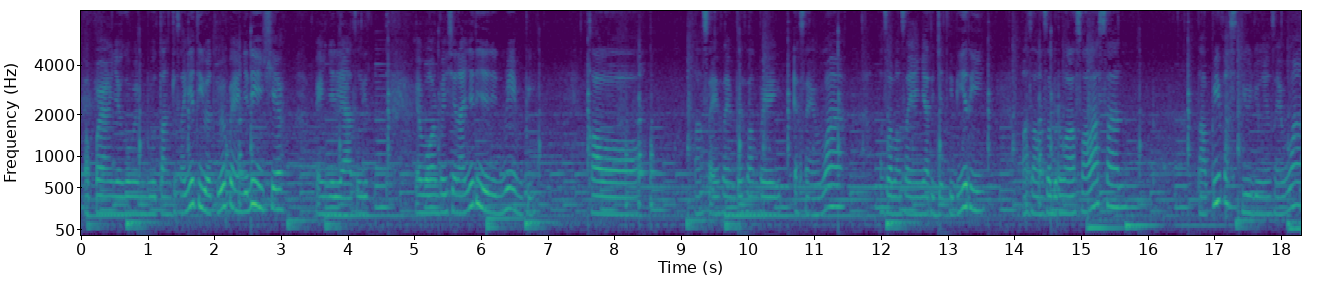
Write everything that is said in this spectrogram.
papa yang jago main bulu tangkis aja tiba-tiba pengen jadi chef, pengen jadi atlet. Ya bukan passion aja dijadiin mimpi. Kalau masa SMP sampai SMA, masa-masa yang nyari jati diri, masa-masa bermalas-malasan. Tapi pas di ujung SMA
